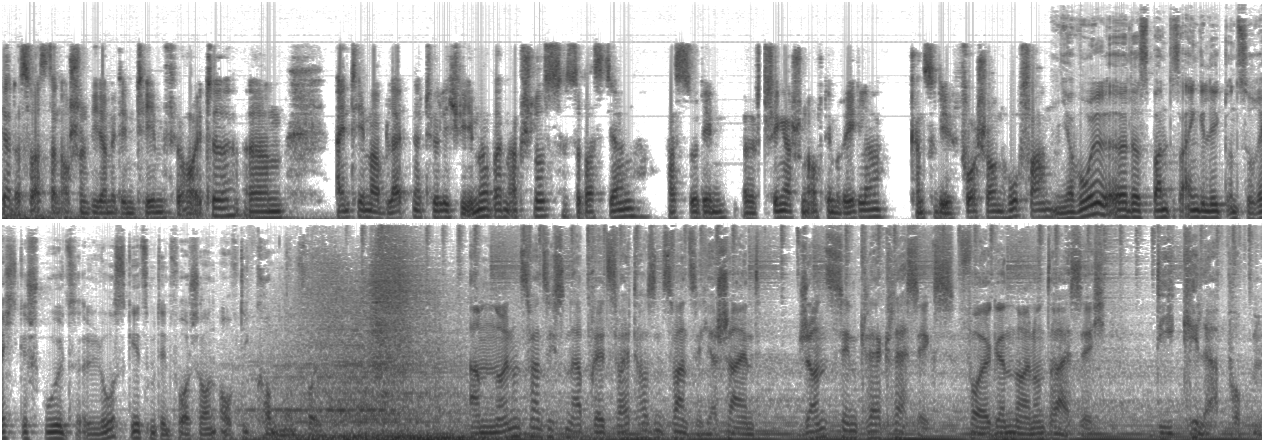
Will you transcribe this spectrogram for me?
Ja, das war's dann auch schon wieder mit den Themen für heute. Ähm, ein Thema bleibt natürlich wie immer beim Abschluss. Sebastian, hast du den äh, Finger schon auf dem Regler? Kannst du die Vorschauen hochfahren? Jawohl, äh, das Band ist eingelegt und zurechtgespult. Los geht's mit den Vorschauen auf die kommenden Folgen. Am 29. April 2020 erscheint John Sinclair Classics, Folge 39. Die Killerpuppen.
